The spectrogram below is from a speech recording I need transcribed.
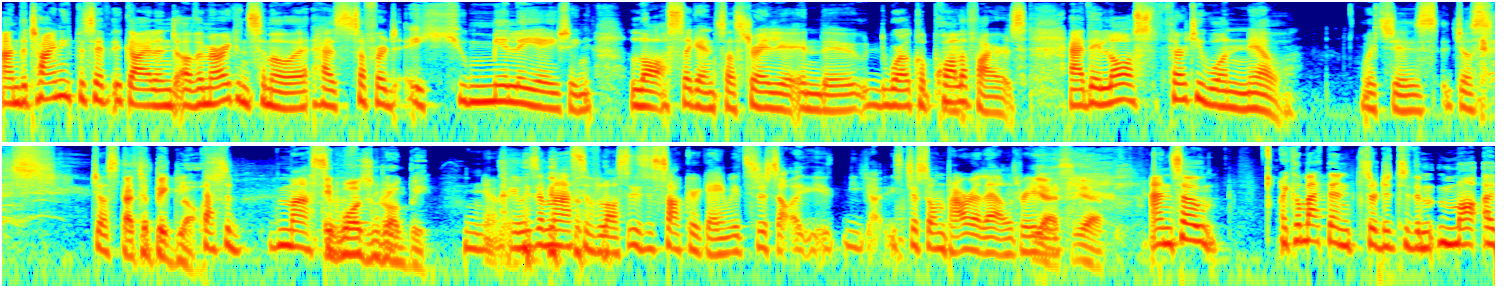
and the tiny Pacific island of American Samoa has suffered a humiliating loss against Australia in the World Cup qualifiers. Uh, they lost 31 0, which is just just That's a big loss. That's a massive. It wasn't rugby. No, it was a massive loss. It's a soccer game. It's just it's just unparalleled, really. Yes, yeah. And so I come back then sort of to the mo- uh,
